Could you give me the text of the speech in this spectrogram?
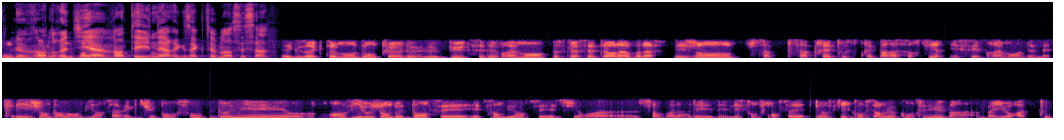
Le vendredi à 21h exactement, c'est ça. Exactement. Donc euh, le, le, but c'est de vraiment parce qu'à cette heure-là, voilà, les gens s'apprêtent ou se préparent à sortir. Et c'est vraiment de mettre les gens dans l'ambiance avec du bon son, donner envie aux gens de danser et de s'ambiancer sur euh, sur voilà les, les, les, sons français. Et en ce qui concerne le contenu, ben ben il y aura tout.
